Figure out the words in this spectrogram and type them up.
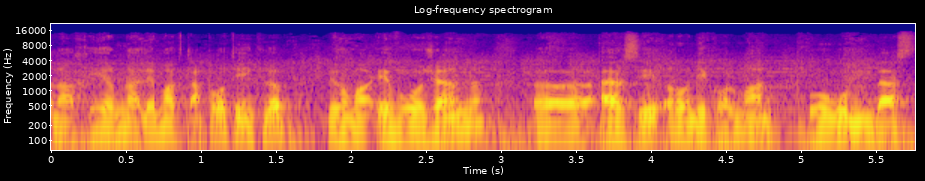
أنا خيرنا les marques تاع Protein Club اللي هما Evogen RC Ronnie Coleman Women's Best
